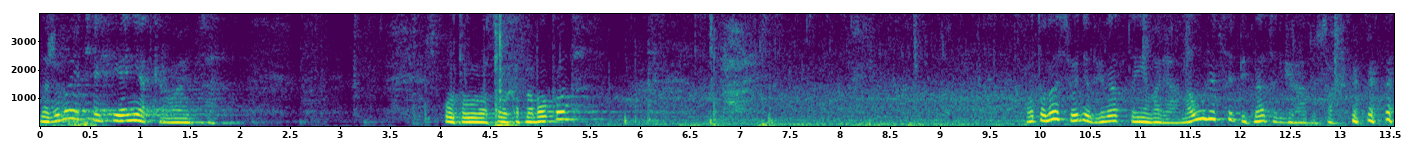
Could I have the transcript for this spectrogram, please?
нажимаете, и они открываются. Вот он у нас выход на балкон. Вот у нас сегодня 12 января. На улице 15 градусов.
